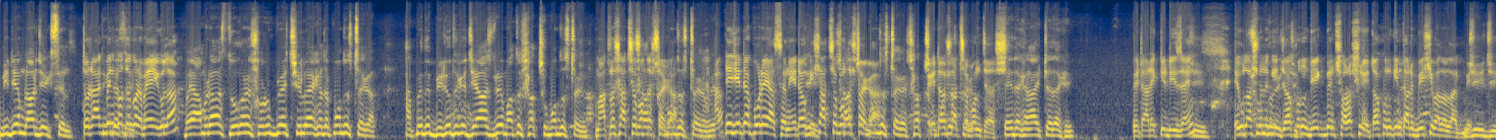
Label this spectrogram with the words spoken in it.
মিডিয়াম লার্জ এক্সেল তো রাখবেন কত করে ভাই এগুলা? ভাই আমরা দোকানের স্বরূপ প্রাইস ছিল এক হাজার পঞ্চাশ টাকা। আপনাদের ভিডিও থেকে যে আসবে মাত্র সাতশো পঞ্চাশ টাকা। মাত্র সাতশো পঞ্চাশ টাকা। 750 টাকা আপনি যেটা পরে আছেন এটাও কি সাতশো পঞ্চাশ টাকা? 750 টাকা 750 এটাও সাতশো পঞ্চাশ। এই দেখেন আরেকটা দেখেন। এটা আরেকটি ডিজাইন। এগুলো আসলে কি যখন দেখবেন সরাসরি তখন কিন্তু আর বেশি ভালো লাগবে। জি, জি।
